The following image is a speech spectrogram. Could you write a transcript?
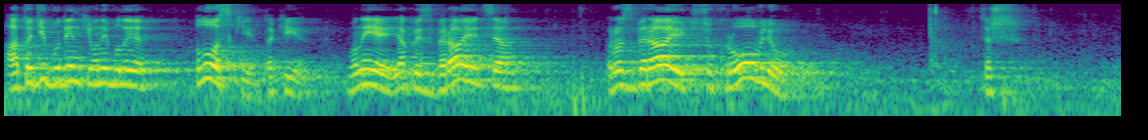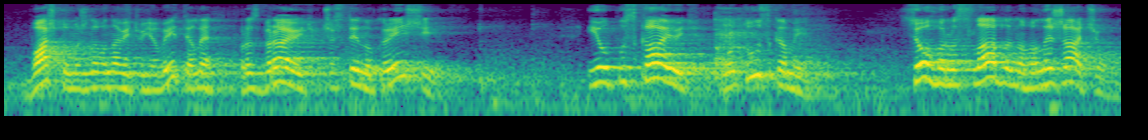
А тоді будинки вони були плоскі такі. Вони якось збираються, розбирають цю кровлю. Це ж важко, можливо, навіть уявити, але розбирають частину криші і опускають мотузками цього розслабленого лежачого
